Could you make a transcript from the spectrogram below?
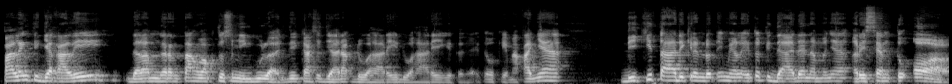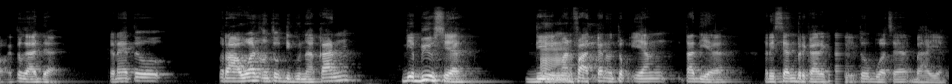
paling tiga kali dalam rentang waktu seminggu lah jadi kasih jarak dua hari dua hari gitu ya itu oke makanya di kita di kirim email itu tidak ada namanya resend to all itu nggak ada karena itu rawan untuk digunakan di abuse ya dimanfaatkan hmm. untuk yang tadi ya resend berkali-kali itu buat saya bahaya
